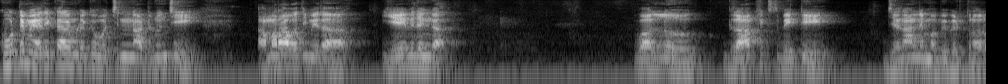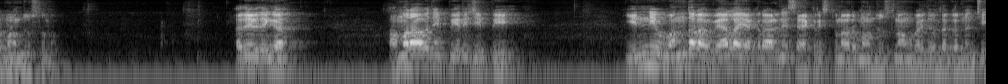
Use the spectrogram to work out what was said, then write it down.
కూటమి అధికారంలోకి వచ్చిన నాటి నుంచి అమరావతి మీద ఏ విధంగా వాళ్ళు గ్రాఫిక్స్ పెట్టి జనాల్ని మభ్యపెడుతున్నారో మనం చూస్తున్నాం. అదేవిధంగా అమరావతి పేరు చెప్పి ఎన్ని వందల వేల ఎకరాలని సేకరిస్తున్నారో మనం చూస్తున్నాం రైతుల దగ్గర నుంచి.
